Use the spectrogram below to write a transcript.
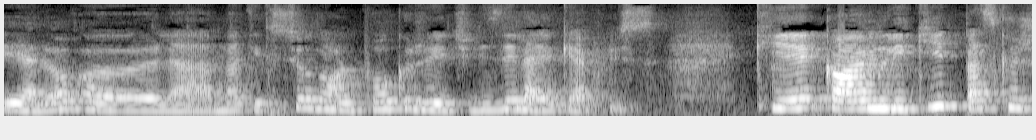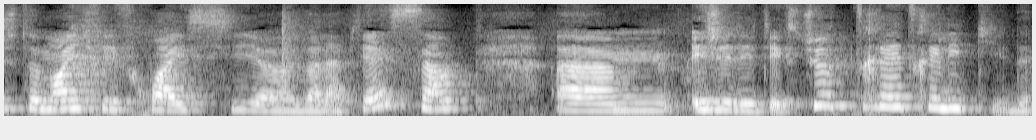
et alors ma texture dans le pot que j'ai utilisé, la EK+, qui est quand même liquide parce que justement, il fait froid ici dans la pièce. et j'ai des textures très très liquides.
